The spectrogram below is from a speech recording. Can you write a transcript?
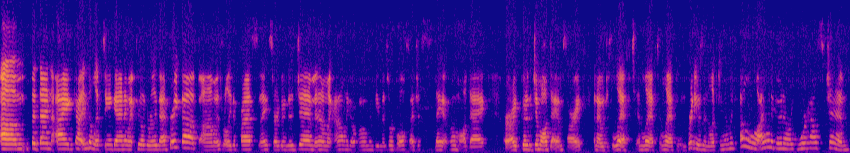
Um, but then I got into lifting again. I went through like a really bad breakup. Um, I was really depressed and I started going to the gym. And I'm like, I don't want to go home and be miserable. So I just stay at home all day. Or I'd go to the gym all day, I'm sorry. And I would just lift and lift and lift. And Brittany was into lifting. I'm like, oh, I want to go to like Warhouse Gym.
